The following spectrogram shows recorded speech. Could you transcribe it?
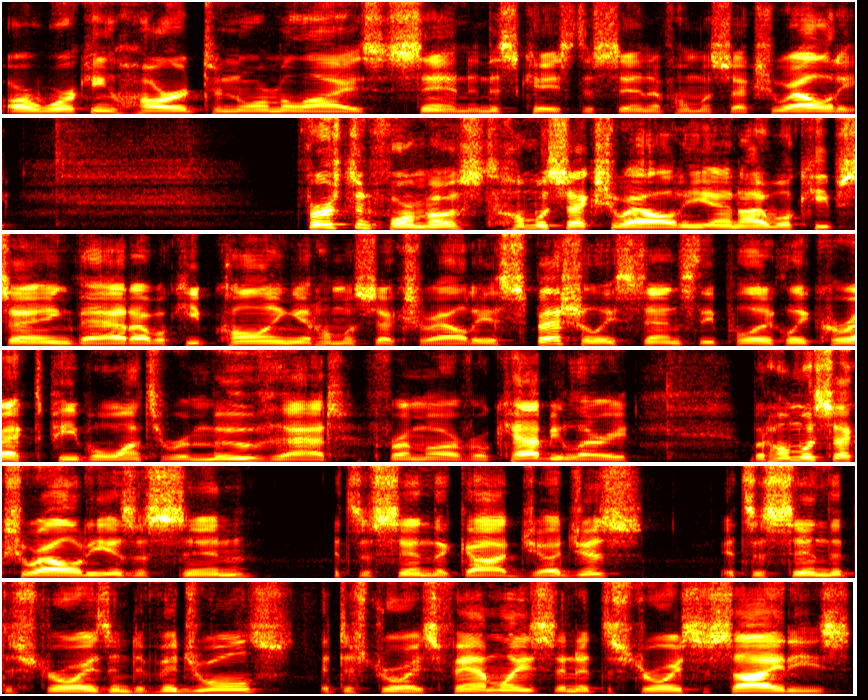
are working hard to normalize sin, in this case, the sin of homosexuality. First and foremost, homosexuality, and I will keep saying that, I will keep calling it homosexuality, especially since the politically correct people want to remove that from our vocabulary. But homosexuality is a sin. It's a sin that God judges. It's a sin that destroys individuals, it destroys families, and it destroys societies.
